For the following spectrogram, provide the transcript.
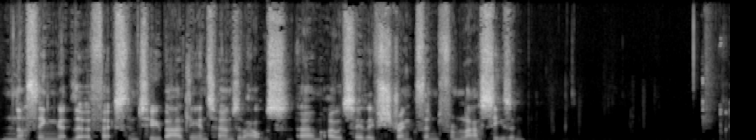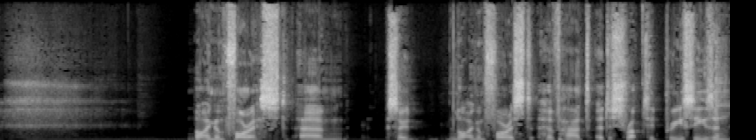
nothing that affects them too badly in terms of outs. Um, I would say they've strengthened from last season. Nottingham Forest. Um, so Nottingham Forest have had a disrupted pre-season.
